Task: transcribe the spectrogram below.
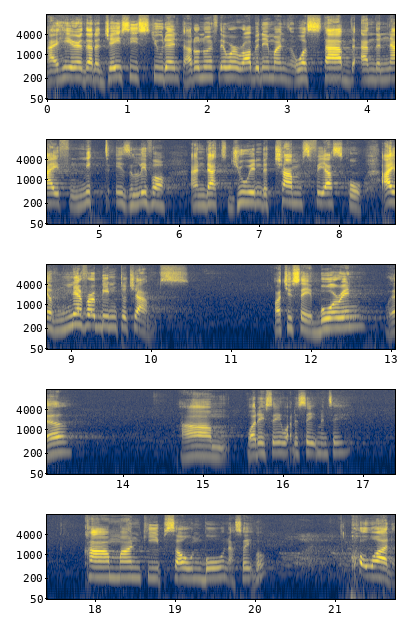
I hear that a JC student, I don't know if they were robbing him and was stabbed and the knife nicked his liver and that's during the champs fiasco. I have never been to champs. What you say, boring? Well, um, what they say, what the statement say? Calm man keep sound bone. That's how it go. Coward.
